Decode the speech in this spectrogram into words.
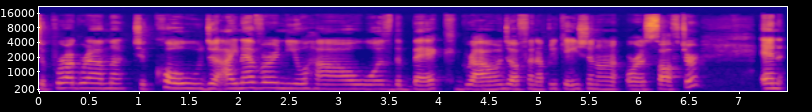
to program, to code. I never knew how was the background of an application or, or a software. And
